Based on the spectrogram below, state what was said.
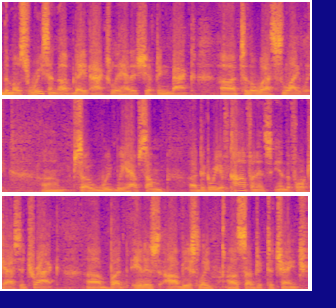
the most recent update actually had it shifting back uh, to the west slightly. Um, so we, we have some uh, degree of confidence in the forecasted track, uh, but it is obviously uh, subject to change.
